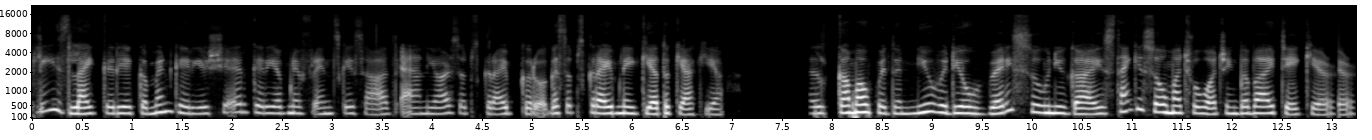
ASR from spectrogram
प्लीज़ लाइक करिए, कमेंट करिए, शेयर करिए अपने फ्रेंड्स के साथ एंड यार सब्सक्राइब करो अगर सब्सक्राइब नहीं किया तो क्या किया I'll come up with a new video very soon, you guys. Thank you so much for watching. Bye bye. Take care.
